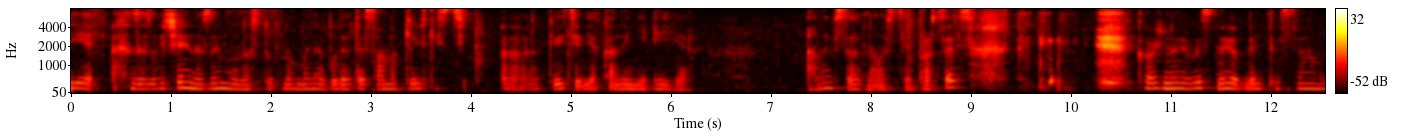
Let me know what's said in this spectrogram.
І зазвичай на зиму наступно в мене буде та сама кількість е, квітів, яка нині і є. Але все одно ось цей процес кожної весни одне й те саме.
